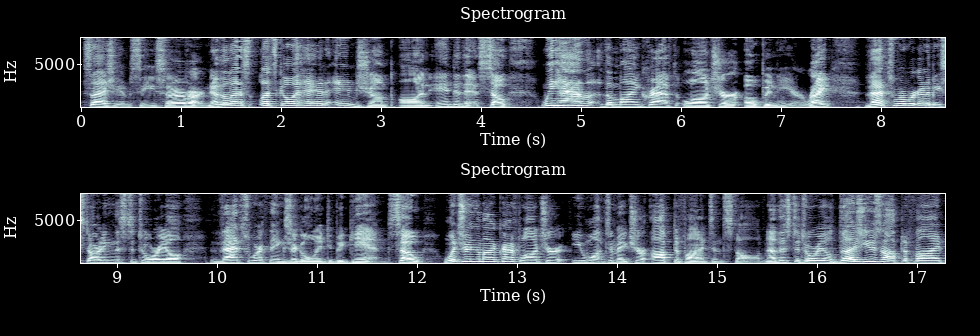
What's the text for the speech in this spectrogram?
slash MC server. Nevertheless, let's go ahead and jump on into this. So, we have the Minecraft launcher open here, right? That's where we're going to be starting this tutorial. That's where things are going to begin. So once you're in the Minecraft launcher, you want to make sure Optifine's installed. Now this tutorial does use Optifine,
